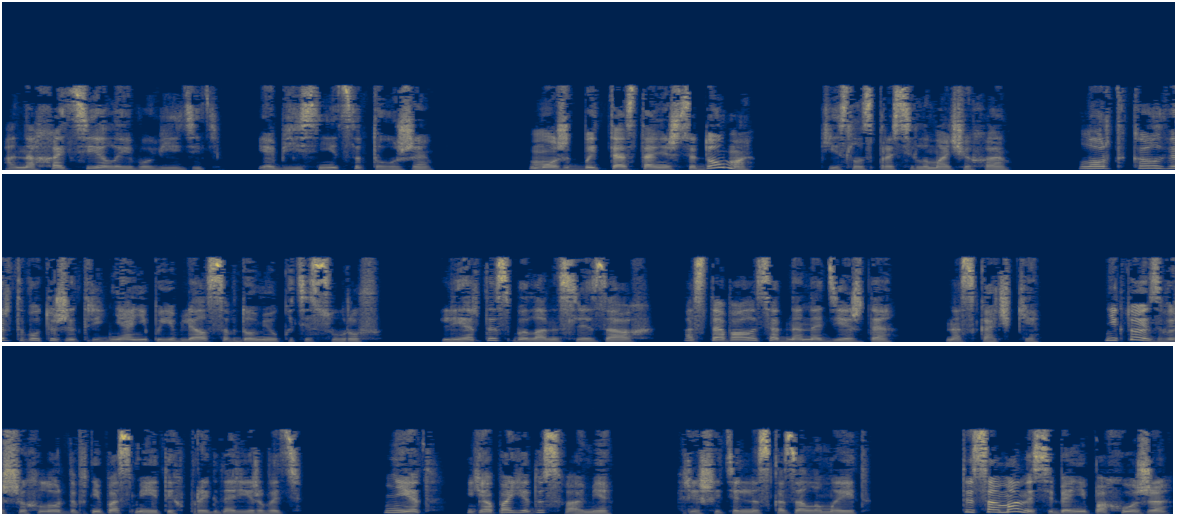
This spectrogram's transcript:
Она хотела его видеть. И объясниться тоже. «Может быть, ты останешься дома?» — кисло спросила мачеха. Лорд Калверт вот уже три дня не появлялся в доме у Катисуров. Лердес была на слезах. Оставалась одна надежда — на скачке. Никто из высших лордов не посмеет их проигнорировать. «Нет, я поеду с вами», — решительно сказала Мэйд. «Ты сама на себя не похожа»,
